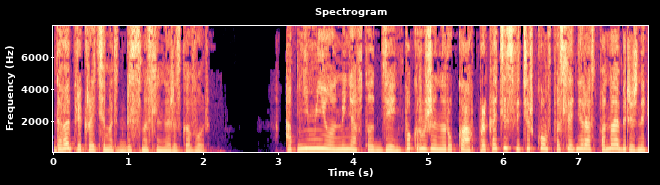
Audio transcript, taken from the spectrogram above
давай прекратим этот бессмысленный разговор. Обними он меня в тот день, покружи на руках, прокати с ветерком в последний раз по набережной,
